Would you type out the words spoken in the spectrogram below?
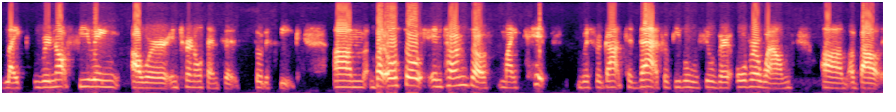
like, we're not feeling our internal senses, so to speak. Um, but also, in terms of my tips with regard to that, for people who feel very overwhelmed um, about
